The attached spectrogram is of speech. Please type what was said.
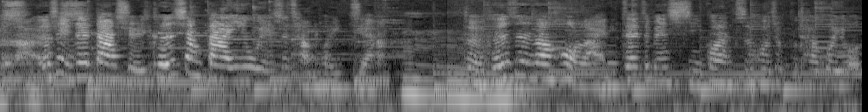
的啦，而且你在大学，可是像大一我也是常回家，嗯，对，可是真的到后来你在这边习惯之后，就不太会有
